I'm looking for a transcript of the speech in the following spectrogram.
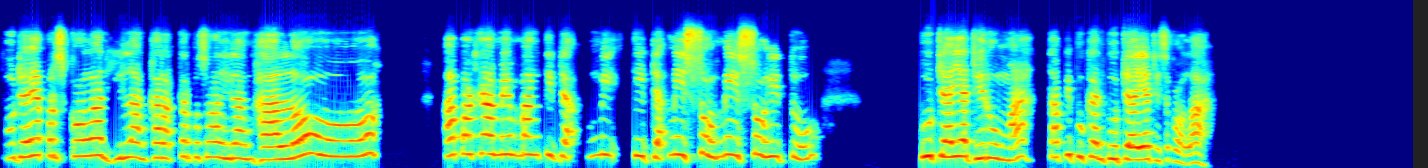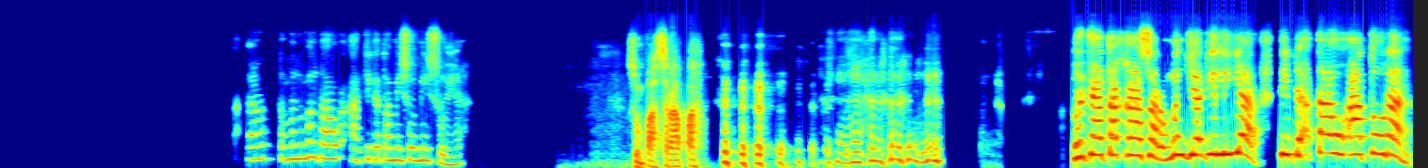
Budaya persekolahan hilang, karakter persekolahan hilang. Halo, apakah memang tidak tidak misuh-misuh itu budaya di rumah, tapi bukan budaya di sekolah? Teman-teman tahu arti kata misuh-misuh ya? Sumpah serapah. berkata kasar, menjadi liar, tidak tahu aturan.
